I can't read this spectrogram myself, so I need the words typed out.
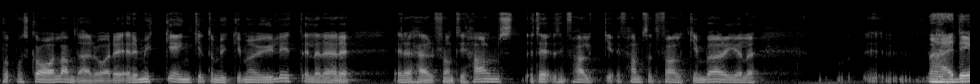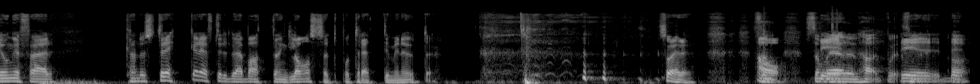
på, på skalan där då? Är det, är det mycket enkelt och mycket möjligt? Eller är det, är det härifrån till, Halmstad till, till, Falk, Halmstad till Falkenberg? Eller, Nej, det är ungefär... Kan du sträcka dig efter det där vattenglaset på 30 minuter? Så är det. Som- som det, är en ja.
